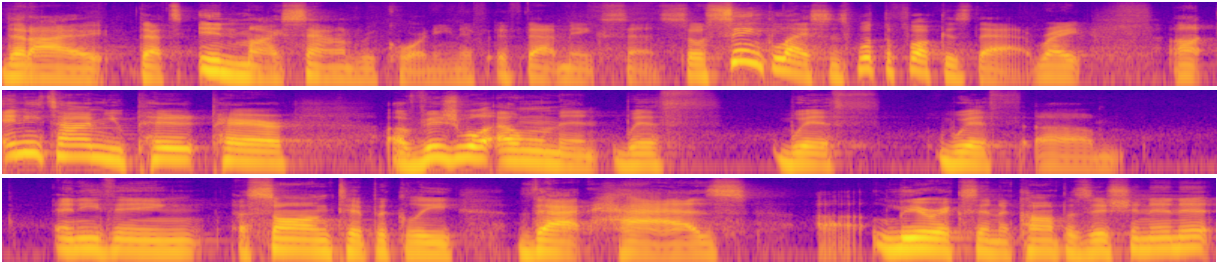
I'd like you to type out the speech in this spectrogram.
that I that's in my sound recording, if, if that makes sense. So sync license, what the fuck is that, right? Uh, anytime you pair a visual element with with with um, anything, a song typically that has uh, lyrics and a composition in it,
